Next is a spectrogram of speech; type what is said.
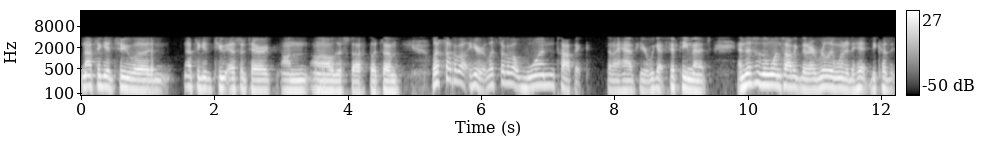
not to get too uh, not to get too esoteric on on all this stuff, but um, let's talk about here. Let's talk about one topic that I have here. We got 15 minutes, and this is the one topic that I really wanted to hit because it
